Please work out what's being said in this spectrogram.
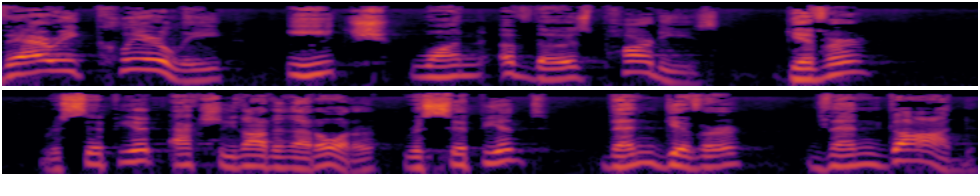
very clearly, each one of those parties giver, recipient, actually not in that order, recipient, then giver, then God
